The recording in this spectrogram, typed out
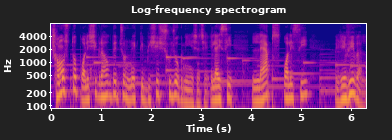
সমস্ত পলিসি গ্রাহকদের জন্য একটি বিশেষ সুযোগ নিয়ে এসেছে। LIC lapse policy revival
